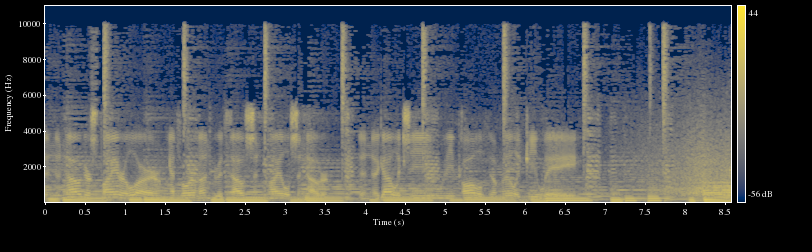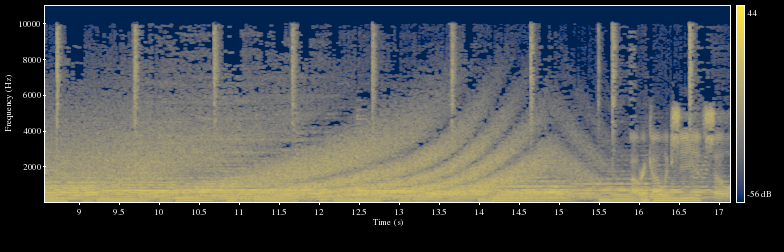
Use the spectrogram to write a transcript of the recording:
In an outer spiral arm at 400,000 miles an hour, in a galaxy we call the Milky Way. Our galaxy itself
